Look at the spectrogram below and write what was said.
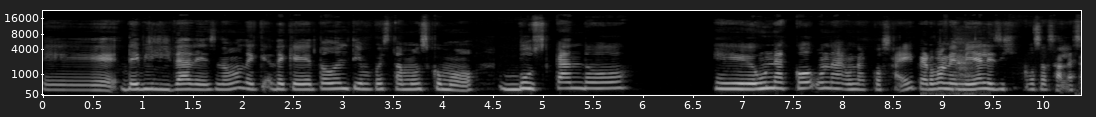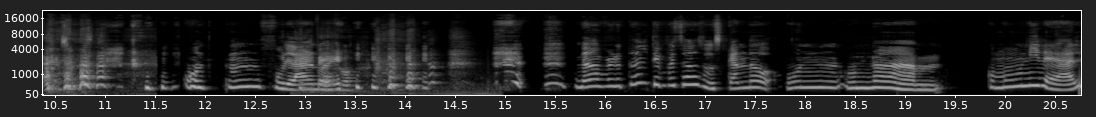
eh, debilidades, ¿no? De que, de que todo el tiempo estamos como buscando eh, una, una, una cosa, ¿eh? Perdónenme, ya les dije cosas a las personas. un, fulano, ¿eh? no, pero todo el tiempo estamos buscando un, una, como un ideal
